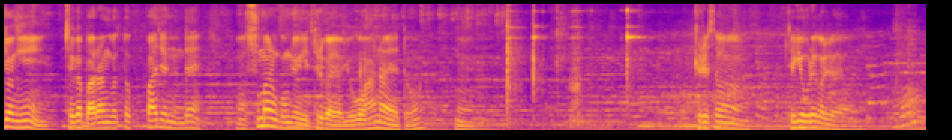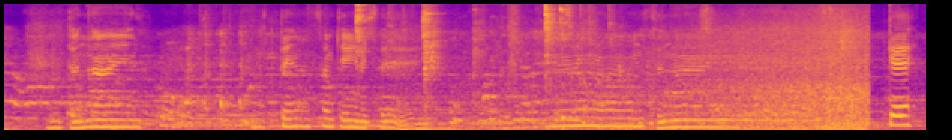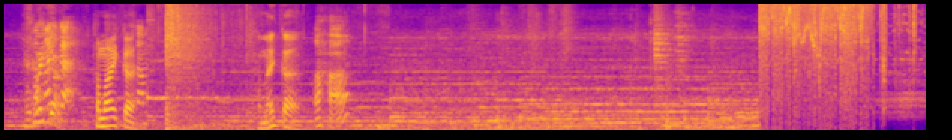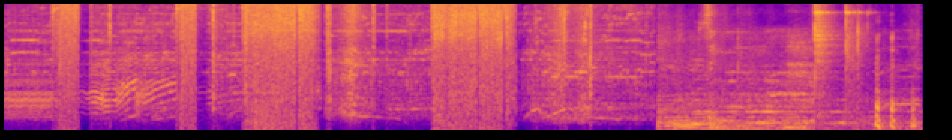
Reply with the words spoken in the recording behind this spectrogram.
공정이 제가 말한 것도 빠졌는데 어, 수많은 공정이 들어가요. 요거 하나에도. 네. 그래서 되게 오래 걸려요. The night, then something I say. Tonight. ¿Qué? Jamaica. Jamaica. Jamaica. Ajá. Made of this. 옆에서 여기다 붙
